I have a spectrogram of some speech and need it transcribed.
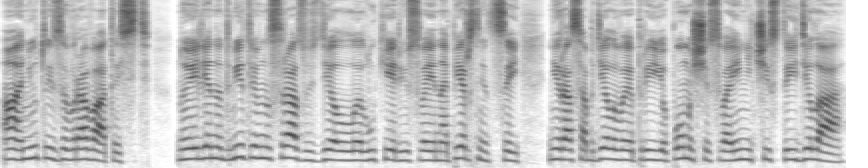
а Анюта и за вороватость. Но Елена Дмитриевна сразу сделала Лукерью своей наперсницей, не раз обделывая при ее помощи свои нечистые дела.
